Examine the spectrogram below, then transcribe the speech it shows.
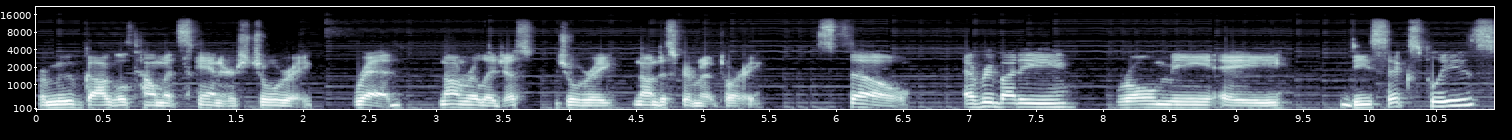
Remove goggles, helmets, scanners, jewelry. Red, non religious, jewelry, non discriminatory. So, everybody roll me a d6, please.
